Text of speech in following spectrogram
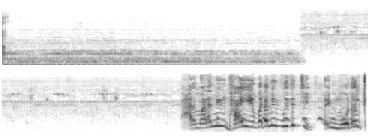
আর মারানির ভাই, এবার আমি বুঝেছি, ওই মোড়ল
